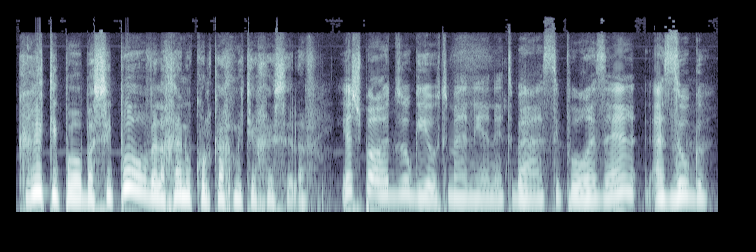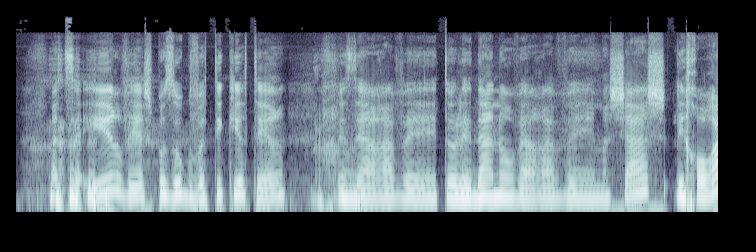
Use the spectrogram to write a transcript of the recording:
קריטי פה בסיפור, ולכן הוא כל כך מתייחס אליו. יש פה עוד זוגיות מעניינת בסיפור הזה, הזוג הצעיר, ויש פה זוג ותיק יותר, וזה הרב אה, טולדנו והרב אה, משאש. לכאורה,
